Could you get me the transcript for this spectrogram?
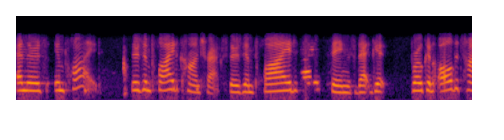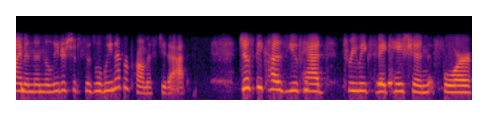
and there's implied. There's implied contracts, there's implied things that get broken all the time, and then the leadership says, Well, we never promised you that. Just because you've had three weeks vacation for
